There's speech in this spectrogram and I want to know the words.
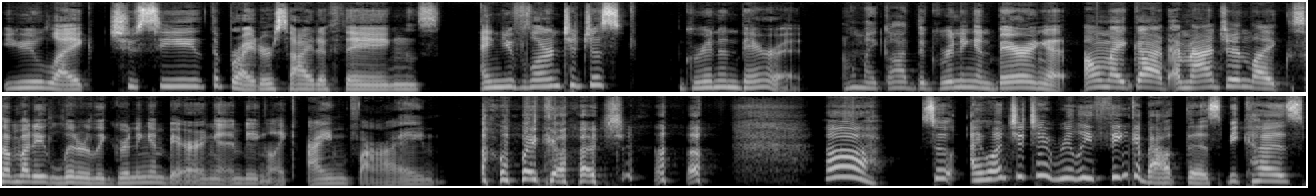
you like to see the brighter side of things and you've learned to just grin and bear it. Oh my God, the grinning and bearing it. Oh my God, imagine like somebody literally grinning and bearing it and being like, I'm fine. Oh my gosh. ah, so I want you to really think about this because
